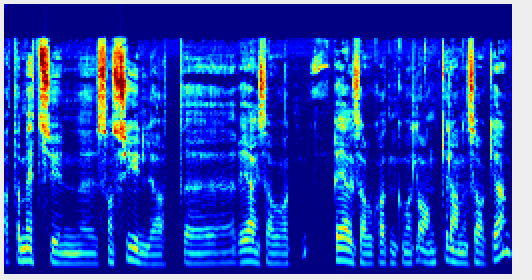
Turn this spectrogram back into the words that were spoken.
etter mitt syn eh, sannsynlig at eh, regjeringsadvokaten, kommer til å anke denne saken.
